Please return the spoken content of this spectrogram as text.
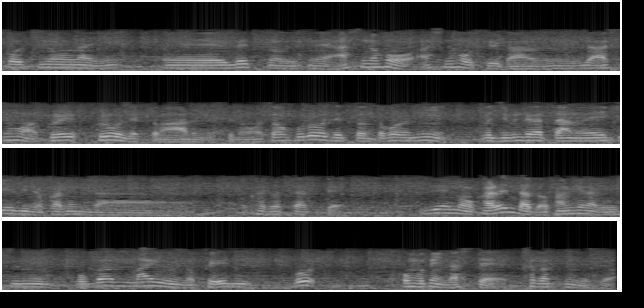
で、こっちの何えー、ベッドのですね、足の方、足の方っていうか、うん、で足の方はククローゼットがあるんですけども、そのクローゼットのところに、自分で買ったあの AKB のカレンダーを飾ってあって、で、もうカレンダーとは関係なく、普通に僕は眉のページを表に出して飾ってるんですよ。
